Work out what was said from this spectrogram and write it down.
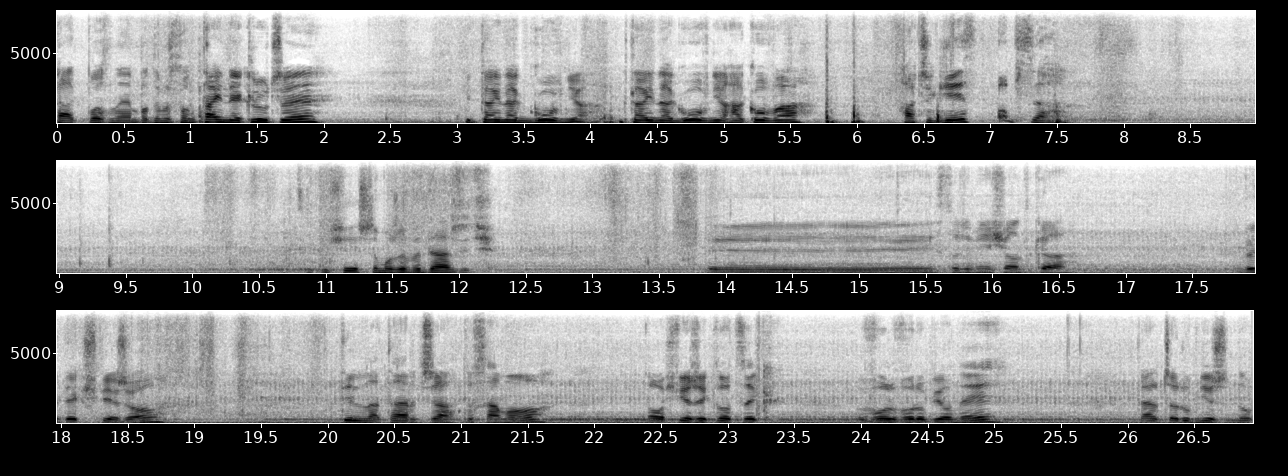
Hak poznałem, potem że są tajne klucze i tajna głównia. Tajna głównia hakowa. Haczyk jest. Opsa! Co tu się jeszcze może wydarzyć? Yy, 190 wydech świeżo tylna tarcza to samo o świeży klocek Volvo robiony tarcza również no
